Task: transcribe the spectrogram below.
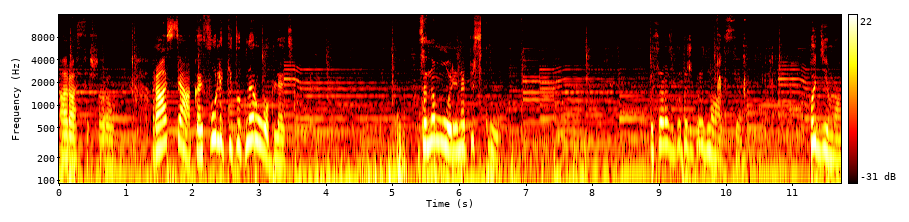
А Растя що робить? Растя, кайфуліки тут не роблять. Це на морі, на піску. Ти зараз будеш бруднатися. Ходімо.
